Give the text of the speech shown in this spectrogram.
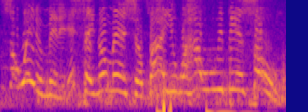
So wait a minute. It say no man shall buy you. Well, how are we being sold?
